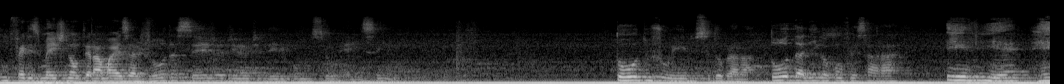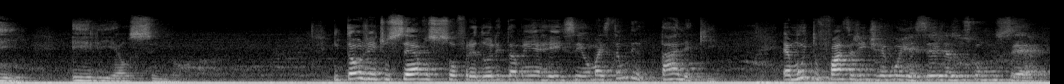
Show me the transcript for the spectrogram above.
infelizmente não terá mais ajuda, seja diante dele como seu Rei e Senhor. Todo joelho se dobrará, toda língua confessará: Ele é Rei, Ele é o Senhor. Então, gente, o servo sofredor ele também é Rei e Senhor, mas tem um detalhe aqui. É muito fácil a gente reconhecer Jesus como um servo,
